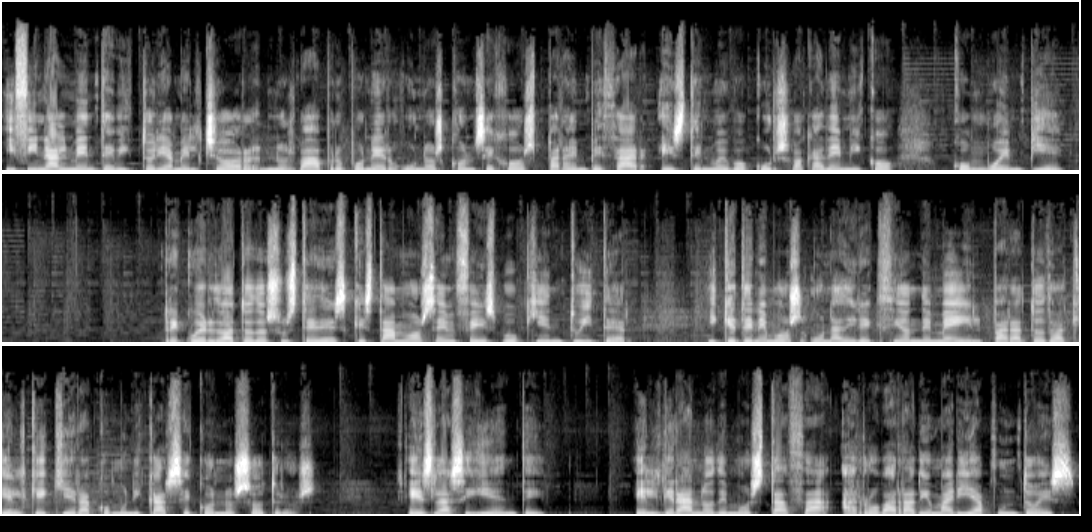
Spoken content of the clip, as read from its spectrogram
Y finalmente Victoria Melchor nos va a proponer unos consejos para empezar este nuevo curso académico con buen pie. Recuerdo a todos ustedes que estamos en Facebook y en Twitter y que tenemos una dirección de mail para todo aquel que quiera comunicarse con nosotros. Es la siguiente: elgranodemostaza@radiomaria.es.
